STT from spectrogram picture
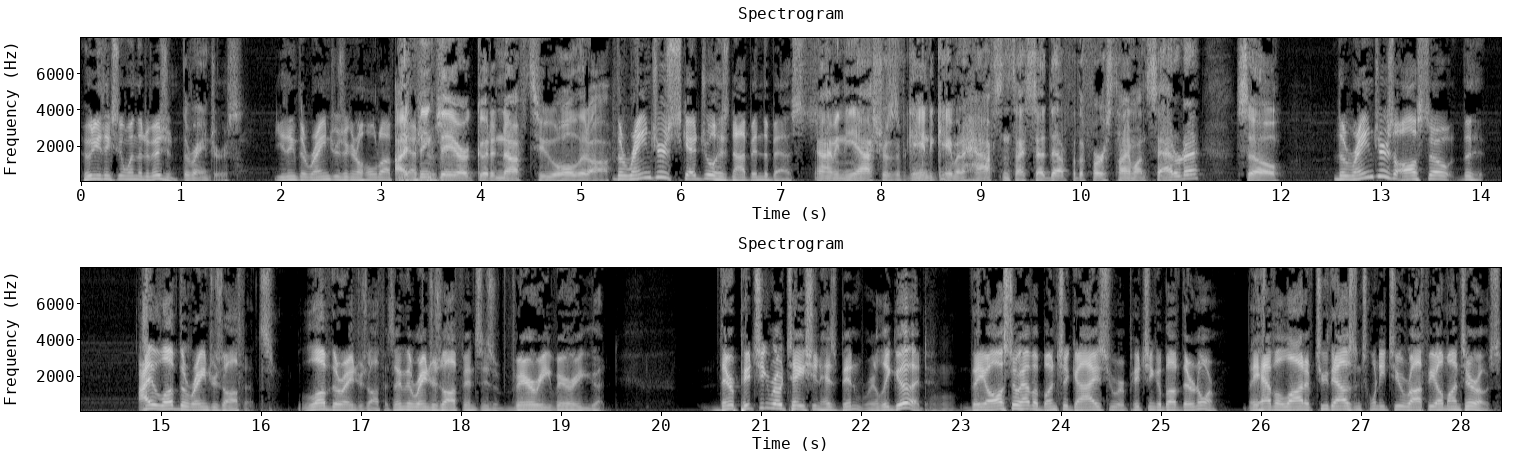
Who do you think's going to win the division? The Rangers. You think the Rangers are going to hold off the I Astros? think they are good enough to hold it off. The Rangers' schedule has not been the best. I mean, the Astros have gained a game and a half since I said that for the first time on Saturday. So The Rangers also the I love the Rangers offense. Love the Rangers offense. I think the Rangers offense is very very good. Their pitching rotation has been really good. They also have a bunch of guys who are pitching above their norm. They have a lot of 2022 Rafael Monteros.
